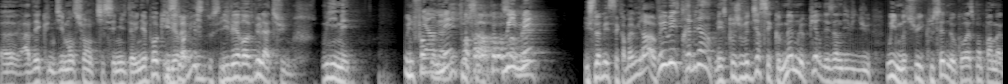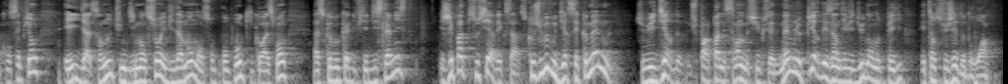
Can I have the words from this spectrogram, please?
euh, avec une dimension antisémite à une époque. Il Islamiste est, aussi. Il est revenu là-dessus. Oui, mais une fois qu'on a, dit tout ça, oui, mais Islamiste, c'est quand même grave. Oui, oui, très bien. Mais ce que je veux dire, c'est que même le pire des individus, oui, M. Iqiyoussen ne correspond pas à ma conception, et il y a sans doute une dimension, évidemment, dans son propos qui correspond à ce que vous qualifiez d'islamiste. J'ai pas de souci avec ça. Ce que je veux vous dire, c'est que même, je veux dire, je parle pas nécessairement de M. Iqiyoussen, même le pire des individus dans notre pays est un sujet de droit.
